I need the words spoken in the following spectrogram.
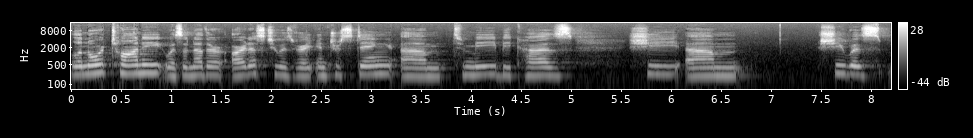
Lenore Tawney was another artist who was very interesting um, to me because she um, she was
